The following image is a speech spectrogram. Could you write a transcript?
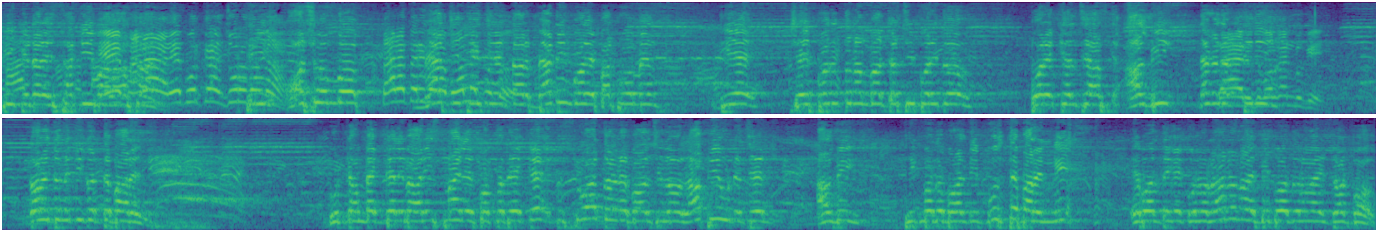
ক্রিকেটার এই সাকিব আল হাসান। অসম্ভব। তার ব্যাটিং বলে পারফরমেন্স দিয়ে সেই পঁচাত্তর নম্বর জার্সি পরিত পরে খেলছে আজকে আলভি। দেখা যাক দলের জন্য কি করতে পারেন? গুড কাম ব্যাক ডেলিভার ইসমাইলের পক্ষ থেকে একটু স্লোয়ার ধরনের বল ছিল, লাফিয়ে উঠেছেন। আলবি ঠিকমতো বলটি বুঝতে পারেননি। এ বল থেকে কোনো রানও নয় বিপদ নয় ডট বল।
